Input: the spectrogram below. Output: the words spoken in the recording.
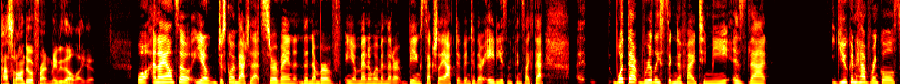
pass it on to a friend. Maybe they'll like it. Well, and I also, you know, just going back to that survey and the number of, you know, men and women that are being sexually active into their 80s and things like that, uh, what that really signified to me is that you can have wrinkles,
